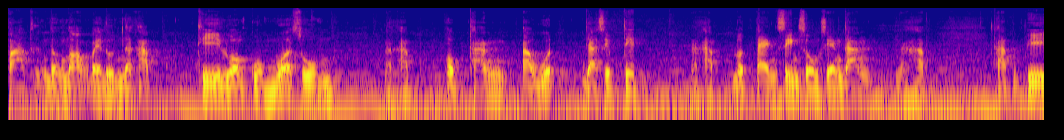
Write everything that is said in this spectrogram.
ฝากถึงน้องๆวัยรุ่นนะครับ ที่รวมกลุ่มมั่วสุมนะครับ พบทั้งอาวุธยาเสพติด นะครับรถแต่งซิ่งส่งเสียงดังนะครับ ถ้าพวกพี่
